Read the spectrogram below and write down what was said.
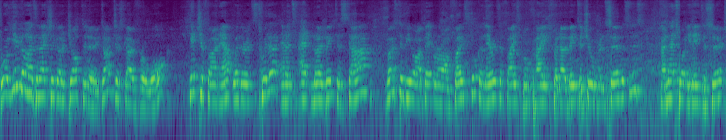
Well, you guys have actually got a job to do. Don't just go for a walk get your phone out, whether it's Twitter and it's at Novita Star. Most of you, I bet, are on Facebook, and there is a Facebook page for Novita Children's Services, and that's what you need to search.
